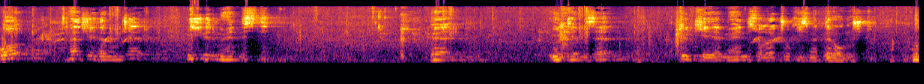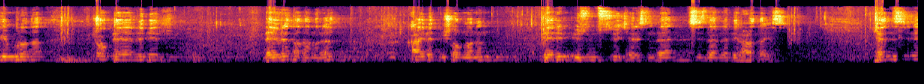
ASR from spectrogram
O her şeyden önce iyi bir mühendisti. Ve ülkemize, Türkiye'ye mühendis olarak çok hizmetleri olmuştu. Bugün burada çok değerli bir devlet adamını kaybetmiş olmanın derin üzüntüsü içerisinde sizlerle bir aradayız. Kendisini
